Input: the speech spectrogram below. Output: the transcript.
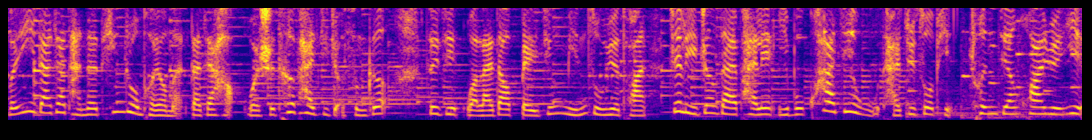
文艺大家谈的听众朋友们，大家好，我是特派记者宋哥。最近我来到北京民族乐团，这里正在排练一部跨界舞台剧作品《春江花月夜》。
